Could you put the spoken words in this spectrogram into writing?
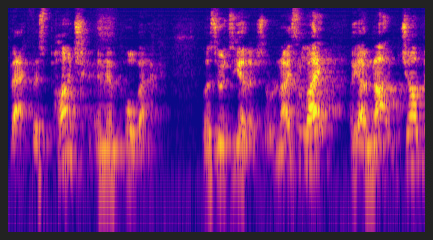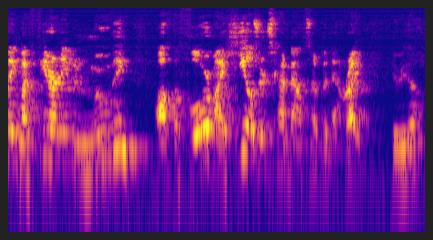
back fist punch, and then pull back. Let's do it together. So we're nice and light. Again, I'm not jumping. My feet aren't even moving off the floor. My heels are just kind of bouncing up and down, right? Here we go.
